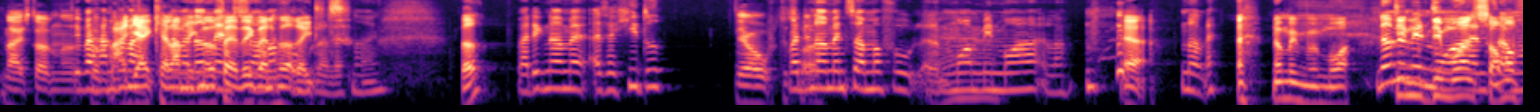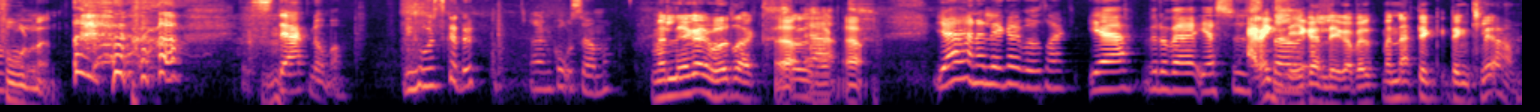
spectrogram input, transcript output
Nej, står der noget Det var på- ham, Nej, jeg kalder der ham ikke noget, for jeg ved ikke, hvad han hedder rigtigt. noget? Hvad? Var det ikke noget med, altså hittet? Jo, det Var tror det noget med en sommerfugl? Eller mor, min mor? Eller Ja. noget med? Noget med min mor. Noget med din, min din mor mor er en en sommerfugl, sommerfugl. mand. Stærk nummer. Vi husker det. Det var en god sommer. Men lækker i våddragt. Ja. Så er det Ja. sagt. Ja. Ja, han er lækker i våddragt. Ja, ved du hvad, jeg synes Han er ikke stadig- lækker, lækker, vel? Men den, den klæder ham.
